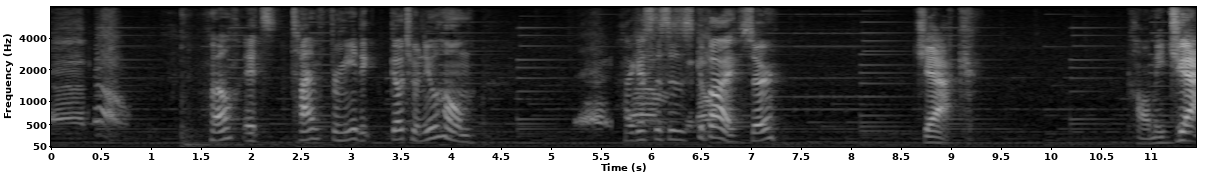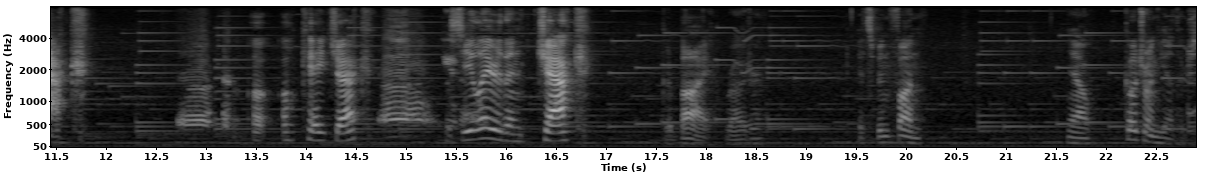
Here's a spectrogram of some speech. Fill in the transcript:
uh, no. Well, it's time for me to go to a new home. Uh, I guess um, this is you know, goodbye, sir. Jack. Call me Jack. Uh, Uh, okay, Jack. uh, you See you know, later then, Jack. Goodbye, Roger. It's been fun. Now, go join the others.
